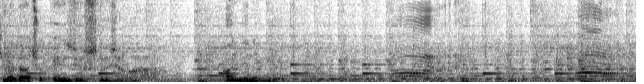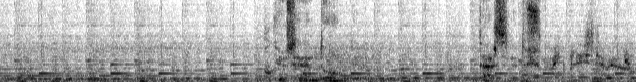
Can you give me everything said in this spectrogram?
Kime daha çok benziyorsun acaba? Annene mi? Bugün senin doğum günün. Tersini düşünmek bile istemiyorum.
